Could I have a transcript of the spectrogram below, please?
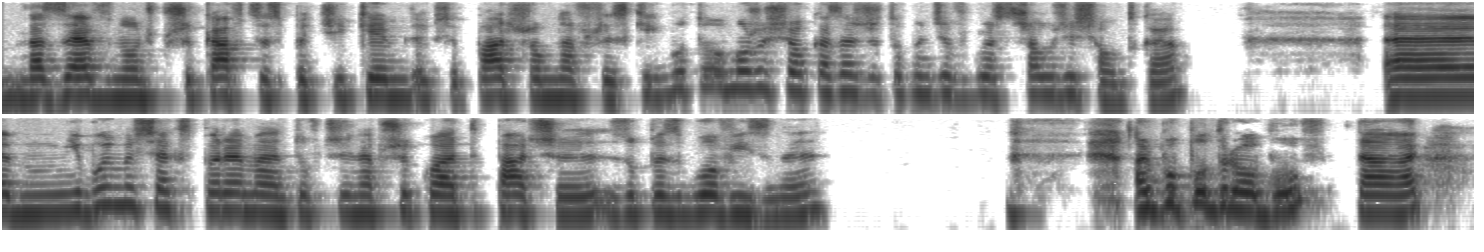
na zewnątrz przy kawce z pecikiem, jak się patrzą na wszystkich, bo to może się okazać, że to będzie w ogóle strzał dziesiątkę. E, nie bójmy się eksperymentów, czyli na przykład paczy, zupy z głowizny albo podrobów, tak.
